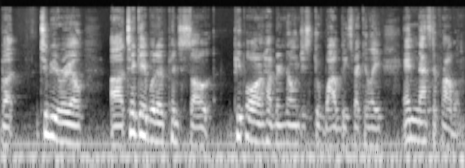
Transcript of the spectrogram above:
But to be real, uh, take it with a pinch of salt. People are, have been known just to wildly speculate, and that's the problem.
